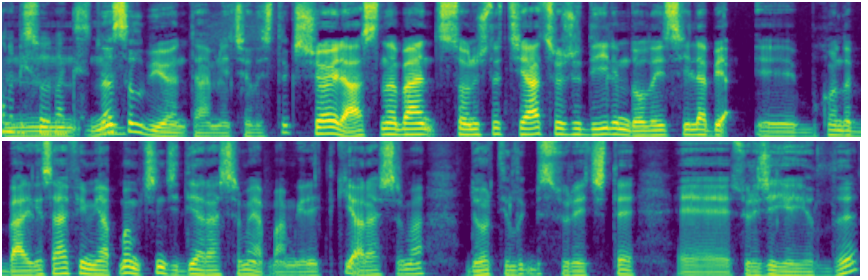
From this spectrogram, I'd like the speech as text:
Onu bir sormak Hmm, istiyorum. Nasıl bir yöntemle çalıştık? Şöyle aslında ben sonuçta tiyatrocu değilim. Dolayısıyla bir e, bu konuda bir belgesel film yapmam için ciddi araştırma yapmam gerekti ki araştırma 4 yıllık bir süreçte e, sürece yayıldı.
